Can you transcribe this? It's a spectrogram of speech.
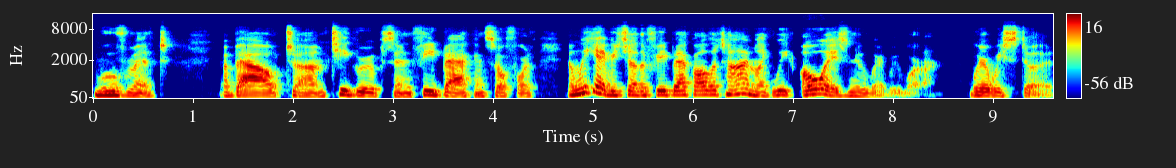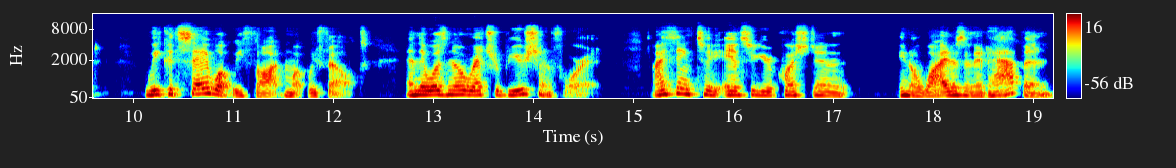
movement about um, T groups and feedback and so forth. And we gave each other feedback all the time. Like we always knew where we were, where we stood. We could say what we thought and what we felt, and there was no retribution for it. I think to answer your question, you know, why doesn't it happen?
